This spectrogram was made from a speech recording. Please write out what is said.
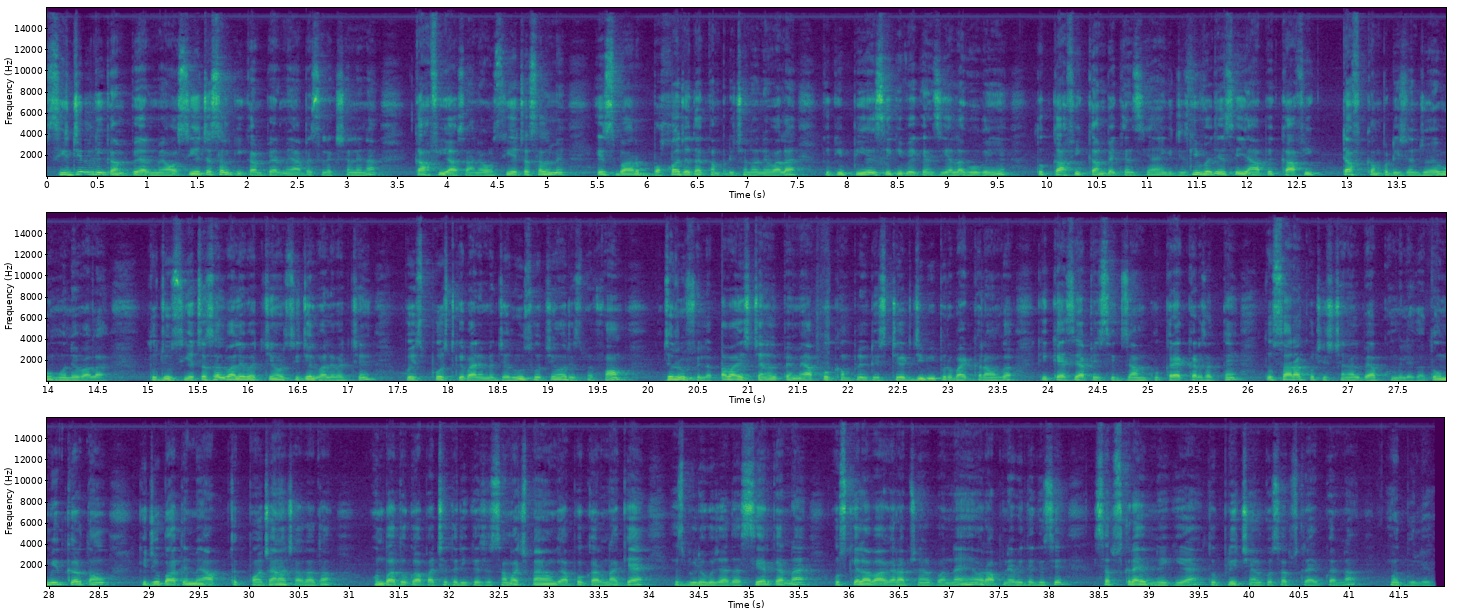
सी जी एल की कंपेयर में और सी एच एस एल की कंपेयर में यहाँ पे सिलेक्शन लेना काफ़ी आसान है और सी एच एस एल में इस बार बहुत ज़्यादा कंपटीशन होने वाला है, क्योंकि पी एस सी की वैकेंसी अलग हो गई हैं तो काफ़ी कम वैकेंसी आएँगी, जिसकी वजह से यहाँ पे काफ़ी टफ कंपटीशन जो है, वो होने वाला है। तो जो सी एच एस एल वाले बच्चे हैं और सी वाले बच्चे हैं, वो इस पोस्ट के बारे में ज़रूर सोचें और इसमें फॉर्म ज़रूर फिलअप अब इस चैनल पे मैं आपको कंप्लीट स्ट्रेटजी भी प्रोवाइड कराऊँगा कि कैसे आप इस एग्ज़ाम को क्रैक कर सकते हैं। तो सारा कुछ इस चैनल पे आपको मिलेगा। तो उम्मीद करता हूँ कि जो बातें मैं आप तक पहुँचाना चाहता था, उन बातों को आप अच्छे तरीके से समझ पाए होंगे। आपको करना क्या है, इस वीडियो को ज़्यादा शेयर करना है। उसके अलावा अगर आप चैनल पर नए हैं और आपने अभी तक इसे सब्सक्राइब नहीं किया है तो प्लीज़ चैनल को सब्सक्राइब करना मत भूलिएगा।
